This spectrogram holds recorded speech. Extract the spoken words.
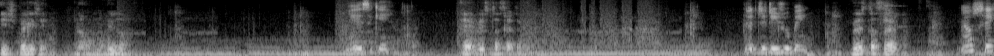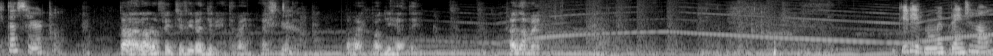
Isso, pega esse aí. Não, no rio não. é esse aqui. É, vê se tá certo agora. Eu dirijo bem. Vê se tá certo. Eu sei que tá certo. Tá, lá na frente você vira à direita, vai. À esquerda. Então vai, pode ir reto aí. Sai da frente. Querido, não me prende não.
